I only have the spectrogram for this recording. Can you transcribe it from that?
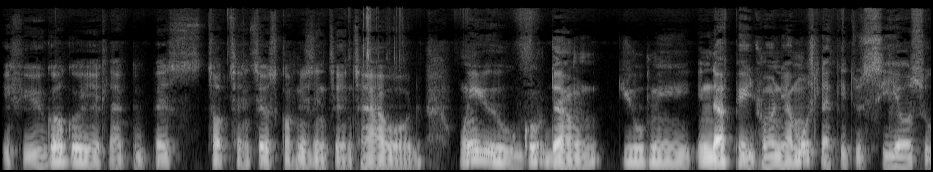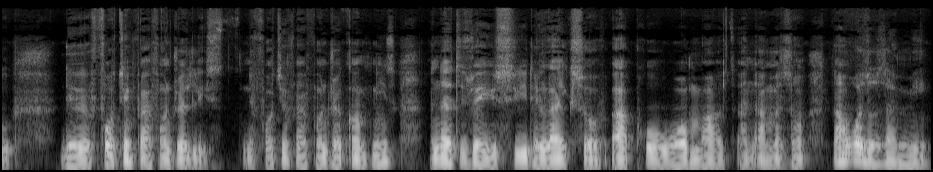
if you Google it like the best top 10 sales companies in the entire world, when you go down, you may in that page one you're most likely to see also the Fortune 500 list the Fortune 500 companies and that is where you see the likes of apple walmart and amazon. Now what does that mean?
